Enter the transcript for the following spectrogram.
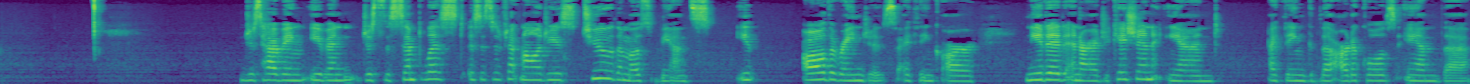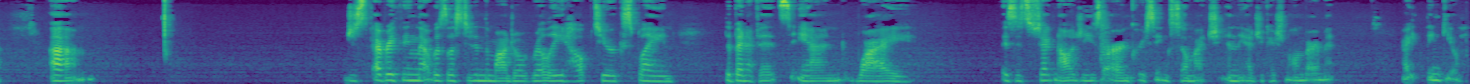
just having even just the simplest assistive technologies to the most advanced all the ranges i think are needed in our education. And i think the articles and the um, just everything that was listed in the module really helped to explain the benefits and why assistive technologies are increasing so much in the educational environment. All right, thank you.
